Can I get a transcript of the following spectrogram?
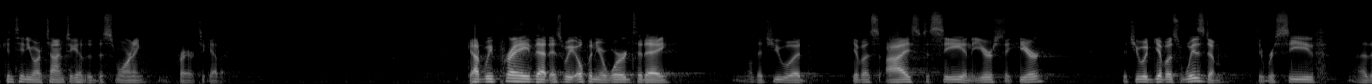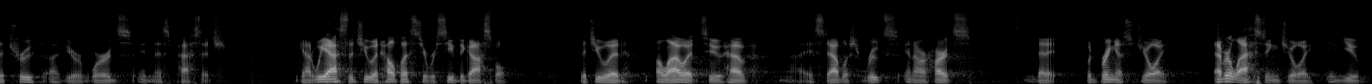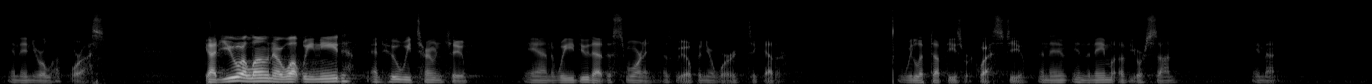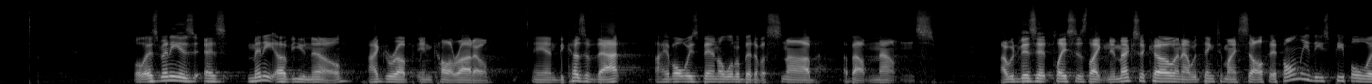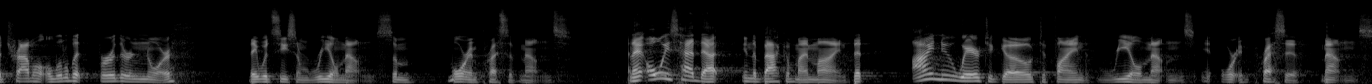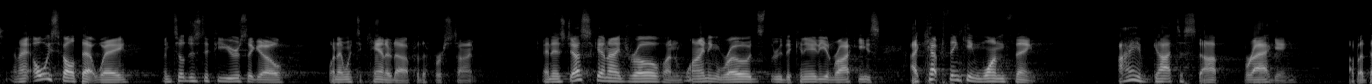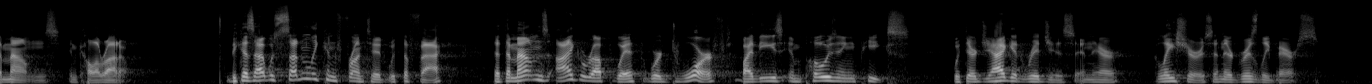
Let's continue our time together this morning in prayer together. God, we pray that as we open your word today, that you would give us eyes to see and ears to hear, that you would give us wisdom to receive uh, the truth of your words in this passage. God, we ask that you would help us to receive the gospel, that you would allow it to have uh, established roots in our hearts, that it would bring us joy, everlasting joy in you and in your love for us. God, you alone are what we need and who we turn to. And we do that this morning as we open your word together. We lift up these requests to you. And in the name of your Son, amen. Well, as many, as, as many of you know, I grew up in Colorado. And because of that, I have always been a little bit of a snob about mountains. I would visit places like New Mexico, and I would think to myself, if only these people would travel a little bit further north, they would see some real mountains, some more impressive mountains. And I always had that in the back of my mind that I knew where to go to find real mountains or impressive mountains. And I always felt that way until just a few years ago when I went to Canada for the first time. And as Jessica and I drove on winding roads through the Canadian Rockies, I kept thinking one thing I have got to stop bragging about the mountains in Colorado. Because I was suddenly confronted with the fact that the mountains I grew up with were dwarfed by these imposing peaks with their jagged ridges and their glaciers and their grizzly bears.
